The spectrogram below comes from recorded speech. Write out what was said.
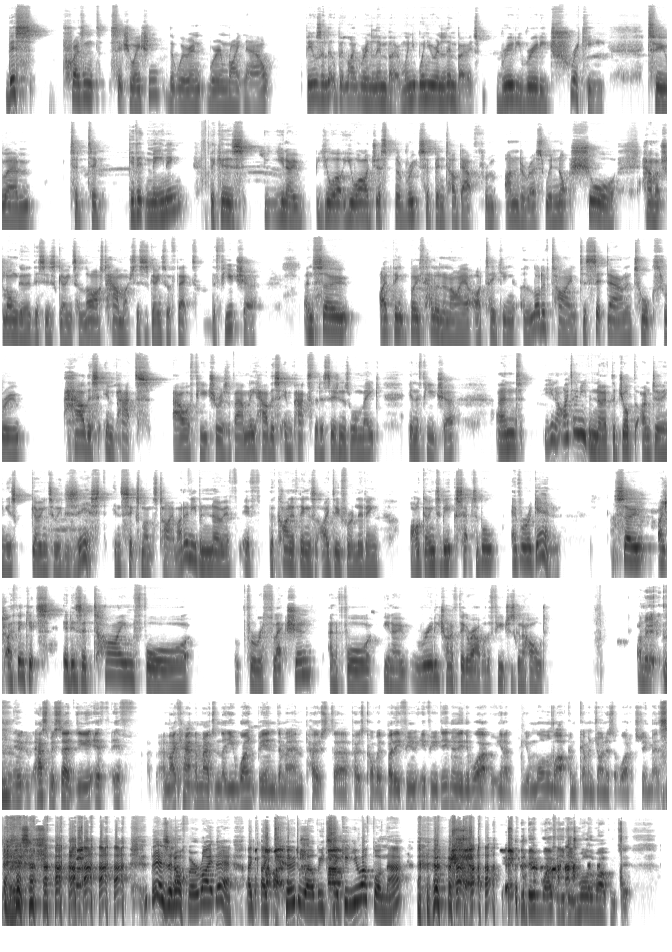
this present situation that we're in we're in right now feels a little bit like we're in limbo. And when you, when you're in limbo, it's really really tricky to um, to to give it meaning because you know you are you are just the roots have been tugged out from under us we're not sure how much longer this is going to last how much this is going to affect the future and so i think both helen and i are taking a lot of time to sit down and talk through how this impacts our future as a family, how this impacts the decisions we'll make in the future. And, you know, I don't even know if the job that I'm doing is going to exist in six months' time. I don't even know if, if the kind of things that I do for a living are going to be acceptable ever again. So I, I think it's it is a time for for reflection and for you know really trying to figure out what the future is going to hold. I mean, it, it, has to be said. You, if if and I can't imagine that you won't be in demand post uh, post COVID. But if you if you did need any work, you know, you're more than welcome to come and join us at World Extreme Medicine. There's an offer right there. I, I could well be taking you up on that. you'd, be, you'd be more than welcome to.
